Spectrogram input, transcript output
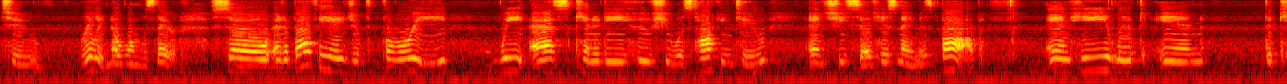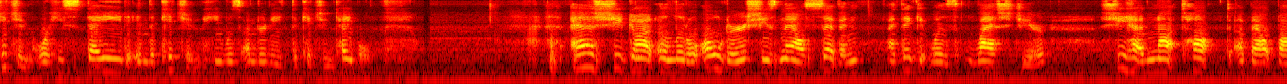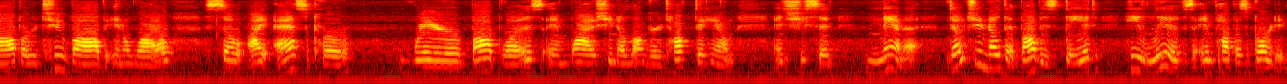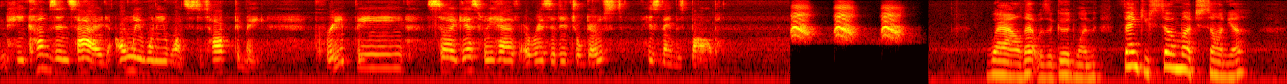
to really no one was there. So at about the age of three, we asked Kennedy who she was talking to, and she said his name is Bob. And he lived in the kitchen, or he stayed in the kitchen. He was underneath the kitchen table. As she got a little older, she's now seven, I think it was last year, she had not talked about Bob or to Bob in a while, so I asked her where Bob was and why she no longer talked to him, and she said, Nana, don't you know that Bob is dead? He lives in Papa's garden. He comes inside only when he wants to talk to me. Creepy. So I guess we have a residential ghost. His name is Bob. Wow, that was a good one. Thank you so much, Sonya.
